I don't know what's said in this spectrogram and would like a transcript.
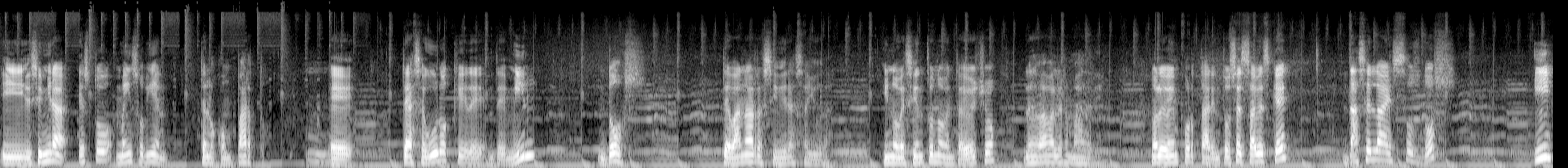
y decir, mira, esto me hizo bien, te lo comparto. Mm. Eh, te aseguro que de, de mil, dos te van a recibir esa ayuda. Y 998 les va a valer madre. No le va a importar. Entonces, ¿sabes qué? Dásela a esos dos y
